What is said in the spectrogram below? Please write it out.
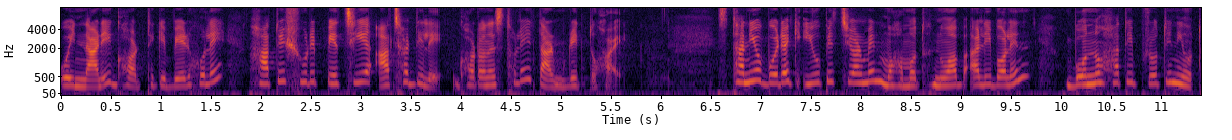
ওই নারী ঘর থেকে বের হলে হাতে সুরে পেঁচিয়ে আছাড় দিলে ঘটনাস্থলে তার মৃত্যু হয়। স্থানীয় বৈরাগ ইউপি চেয়ারম্যান মোহাম্মদ নোয়াব আলী বলেন, বন্য হাতি প্রতিনিয়ত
